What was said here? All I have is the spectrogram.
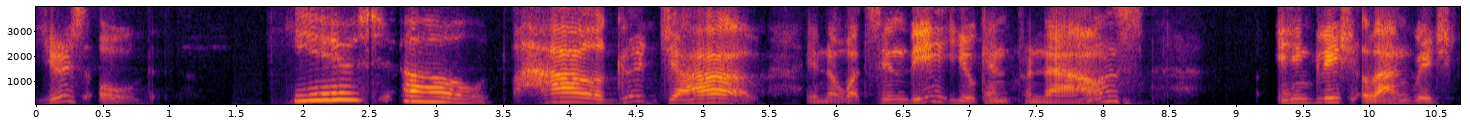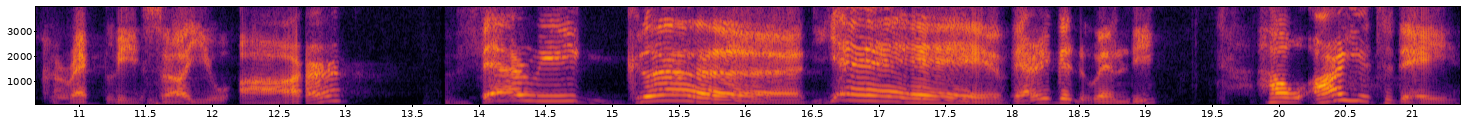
years old. years old. Wow, good job. You know what, Cindy? You can pronounce English language correctly. So you are very good. Yay! Very good, Wendy. How are you today?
